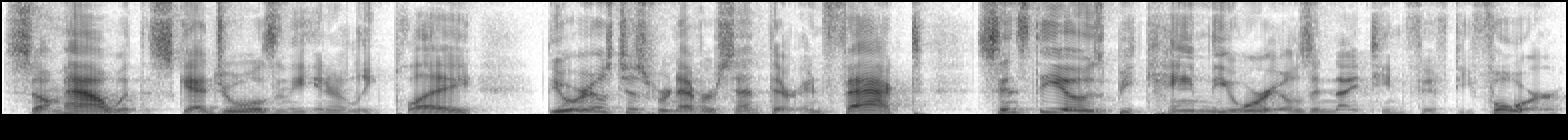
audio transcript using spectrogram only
Somehow, with the schedules and the interleague play, the Orioles just were never sent there. In fact, since the O's became the Orioles in 1954,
